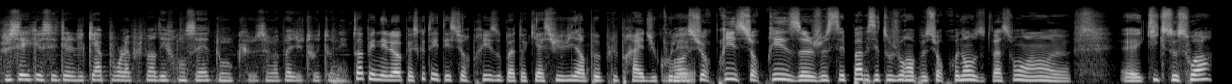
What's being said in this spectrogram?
je sais que c'était le cas pour la plupart des Français, donc euh, ça m'a pas du tout étonnée. Toi, Pénélope, est-ce que tu as été surprise ou pas Toi qui as suivi un peu plus près, du coup. Oh, les- Surprise, surprise, je sais pas, mais c'est toujours un peu surprenant de toute façon, hein, euh, euh, qui que ce soit.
